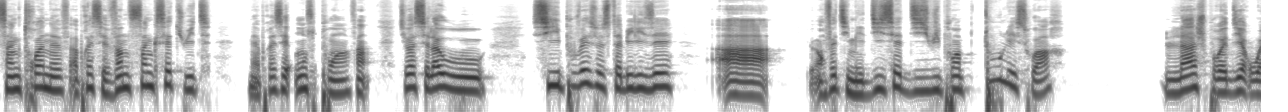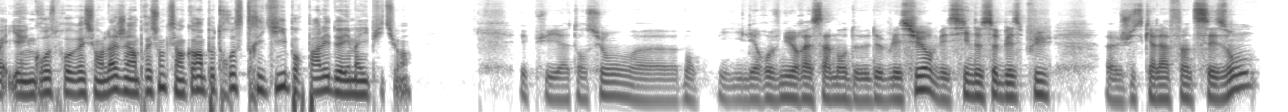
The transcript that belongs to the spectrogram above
5-3-9. Après, c'est 25-7-8. Mais après, c'est 11 points. Enfin, tu vois, c'est là où, s'il pouvait se stabiliser à. En fait, il met 17-18 points tous les soirs. Là, je pourrais dire, ouais, il y a une grosse progression. Là, j'ai l'impression que c'est encore un peu trop streaky pour parler de MIP, tu vois. Et puis attention, euh, bon, il est revenu récemment de, de blessure, mais s'il ne se blesse plus euh, jusqu'à la fin de saison,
